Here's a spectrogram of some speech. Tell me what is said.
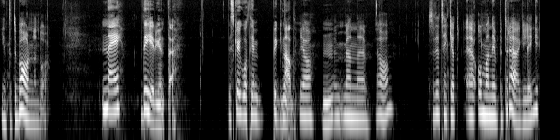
inte till barnen då. Nej, det är det ju inte. Det ska ju gå till en byggnad. Ja, Mm. men eh, ja. Så jag tänker att eh, om man är bedräglig,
